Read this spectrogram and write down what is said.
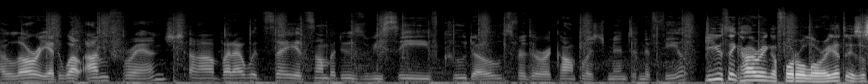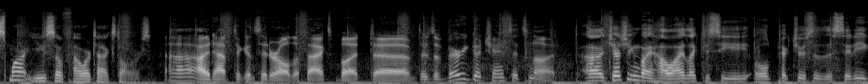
A laureate. Well, I'm French, uh, but I would say it's somebody who's received kudos for their accomplishment in the field. Do you think hiring a photo laureate is a smart use of our tax dollars? Uh, I'd have to consider all the facts, but uh, there's a very good chance it's not. Uh, judging by how I like to see old pictures of the city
